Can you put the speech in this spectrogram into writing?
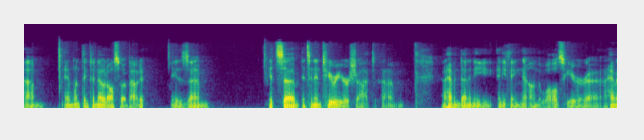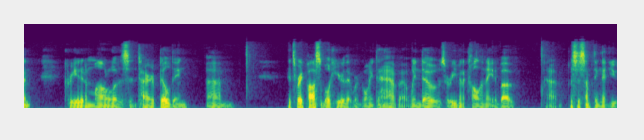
Um, and one thing to note also about it is um, it's uh, it's an interior shot. Um, I haven't done any anything on the walls here. Uh, I haven't created a model of this entire building. It's very possible here that we're going to have uh, windows or even a colonnade above. Um, this is something that you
